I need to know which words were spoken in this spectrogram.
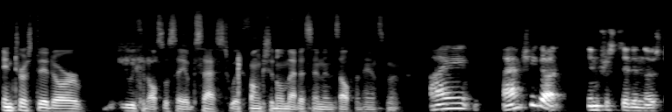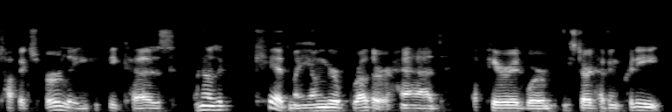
interested, or we could also say obsessed with functional medicine and self enhancement? I I actually got interested in those topics early because when I was a kid, my younger brother had a period where he started having pretty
